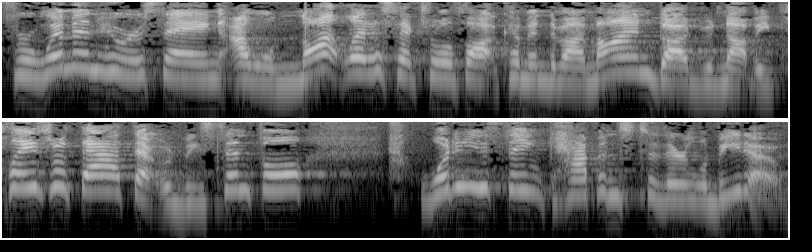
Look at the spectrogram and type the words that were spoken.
for women who are saying i will not let a sexual thought come into my mind god would not be pleased with that that would be sinful what do you think happens to their libido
